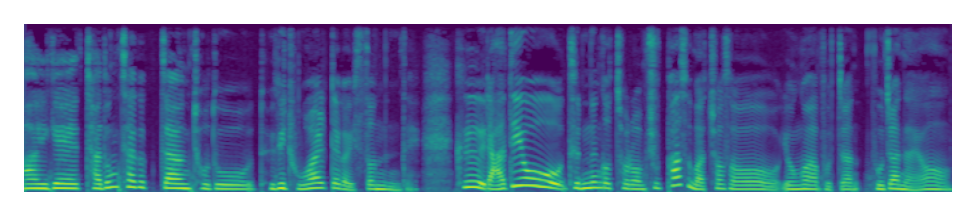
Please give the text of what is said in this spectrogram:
아, 이게 자동차 극장 저도 되게 좋아할 때가 있었는데, 그 라디오 듣는 것처럼 주파수 맞춰서 영화 보자, 보잖아요.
